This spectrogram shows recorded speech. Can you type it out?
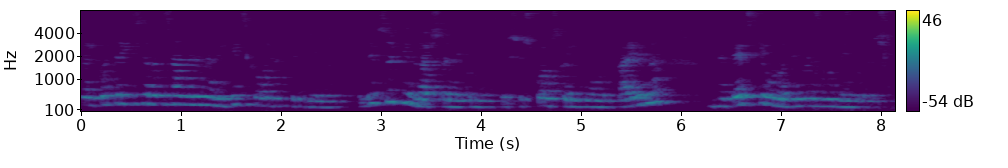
Пелько Таїсія Олександрівна, Вігінська Ольга Петрівна. Відсутні 2 члени комісії Шишковська Любов Михайлівна, Гнатецький Володимир Володимирович.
